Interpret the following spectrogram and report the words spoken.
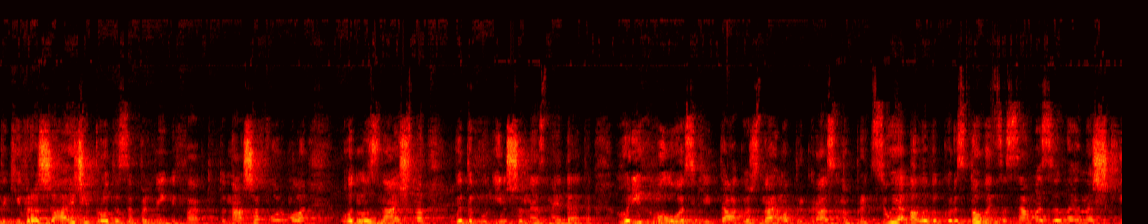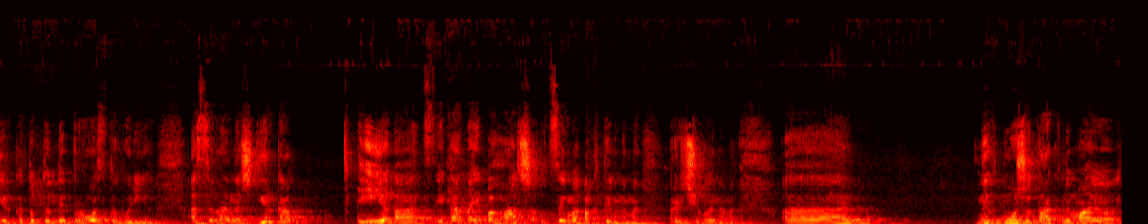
такий вражаючий протизапальний ефект. Тобто наша формула однозначно ви таку іншу не знайдете. Горіх волоський також знаємо прекрасно працює, але використовується саме зелена шкірка, тобто не просто горіх, а зелена шкірка. І а, яка найбагатша цими активними речовинами. Е, не можу так, не маю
